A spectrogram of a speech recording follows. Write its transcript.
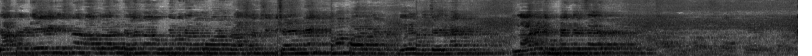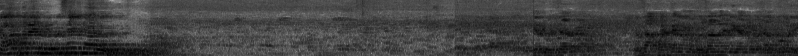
డాక్టర్ కేవీ కృష్ణారావు గారు తెలంగాణ ఉద్యమకారుల ఫోరం రాష్ట్రం chairman chairman Nagati Upender sir corporator Hussain గారు. ఇక్కడికి వచ్చారు. ప్రసాద్ పక్కన ఉన్న ప్రసాద్ రెడ్డి గారు కూడా కలుపుకొని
